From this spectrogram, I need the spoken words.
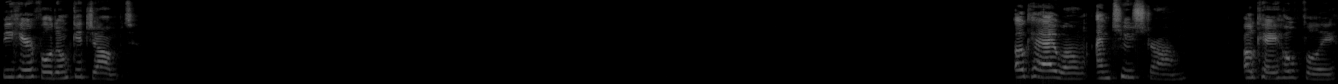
Be careful, don't get jumped. Okay, I won't. I'm too strong. Okay, hopefully.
